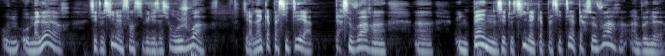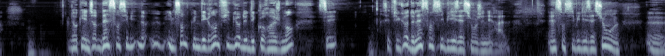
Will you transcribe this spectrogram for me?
au, malheur, c'est aussi l'insensibilisation aux joies. C'est-à-dire l'incapacité à percevoir une peine, c'est aussi l'incapacité à percevoir un bonheur. Donc il y a une sorte d'insensibilité. Il me semble qu'une des grandes figures de découragement, c'est cette figure de l'insensibilisation générale. L'insensibilisation, euh, euh,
